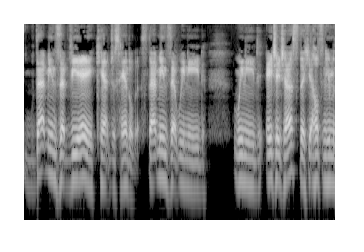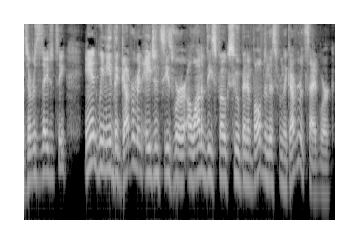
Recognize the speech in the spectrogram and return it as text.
that means that VA can't just handle this. That means that we need we need HHS, the Health and Human Services Agency, and we need the government agencies where a lot of these folks who have been involved in this from the government side work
